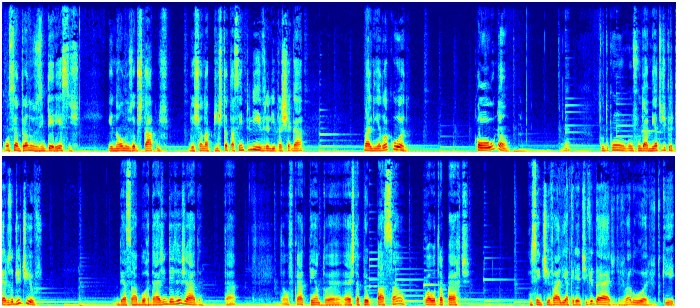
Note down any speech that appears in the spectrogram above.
concentrando nos interesses e não nos obstáculos, deixando a pista estar sempre livre ali para chegar na linha do acordo. Ou não. Tudo com um fundamento de critérios objetivos dessa abordagem desejada. Tá? Então, ficar atento a esta preocupação com a outra parte. Incentivar ali a criatividade dos valores, do que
